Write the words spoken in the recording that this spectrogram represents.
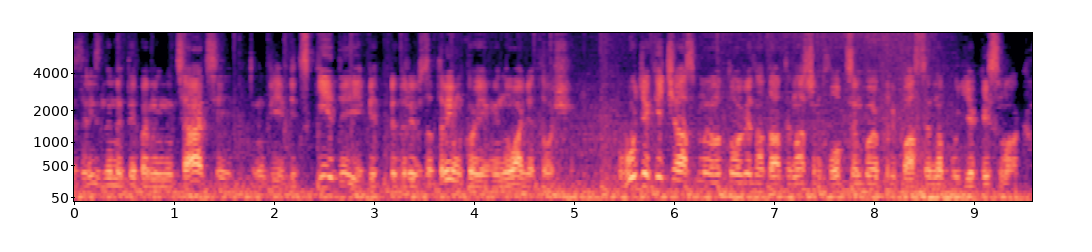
з різними типами ініціації, і під скиди, і під підрив затримкою, і мінування тощо. У будь-який час ми готові надати нашим хлопцям боєприпаси на будь-який смак.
